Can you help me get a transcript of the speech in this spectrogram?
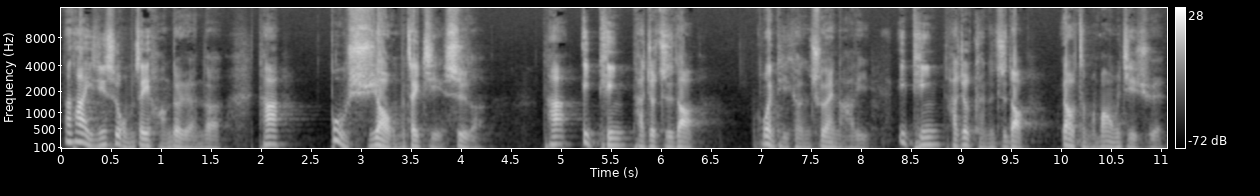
那他已经是我们这一行的人了，他。不需要我们再解释了，他一听他就知道问题可能出在哪里，一听他就可能知道要怎么帮我们解决。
